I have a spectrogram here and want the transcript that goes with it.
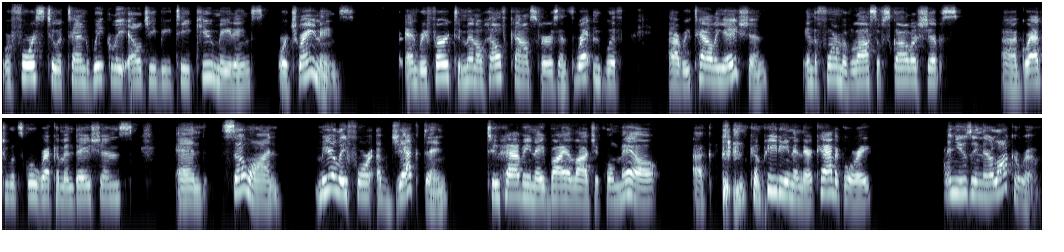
were forced to attend weekly LGBTQ meetings or trainings and referred to mental health counselors and threatened with uh, retaliation in the form of loss of scholarships, uh, graduate school recommendations, and so on, merely for objecting to having a biological male uh, competing in their category and using their locker room.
